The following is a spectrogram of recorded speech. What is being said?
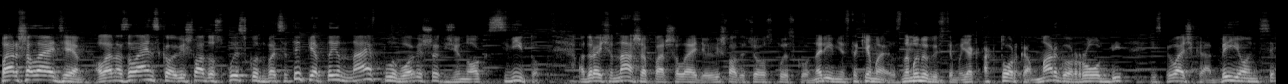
Перша леді Олена Зеленська увійшла до списку 25 найвпливовіших жінок світу. А до речі, наша перша леді увійшла до цього списку на рівні з такими знаменитостями, як акторка Марго Роббі і співачка Бейонсі.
